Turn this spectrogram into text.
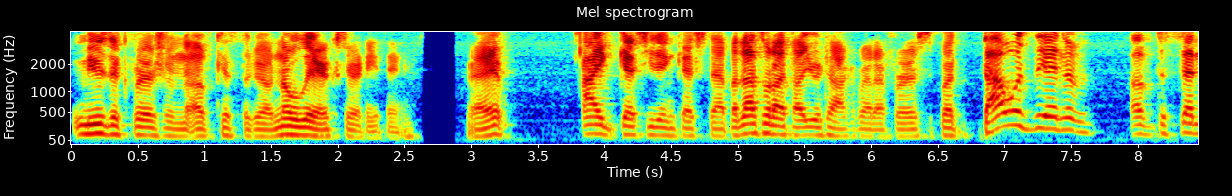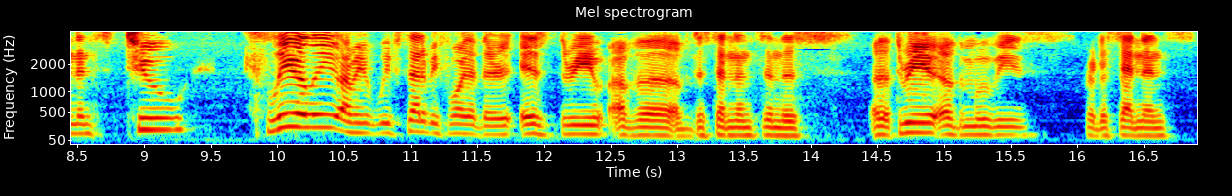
music version of "Kiss the Girl," no lyrics or anything, right? I guess you didn't catch that, but that's what I thought you were talking about at first. But that was the end of of Descendants two clearly, I mean, we've said it before that there is three of the of Descendants in this, or three of the movies for Descendants.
